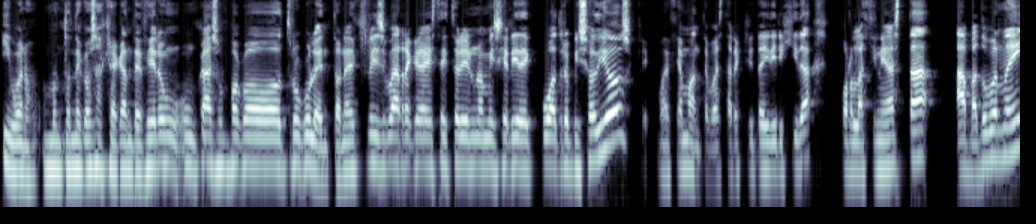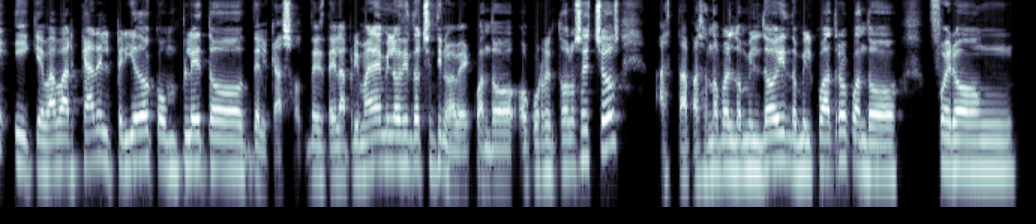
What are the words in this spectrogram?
Y bueno, un montón de cosas que acontecieron, un caso un poco truculento. Netflix va a recrear esta historia en una miniserie de cuatro episodios, que como decíamos antes va a estar escrita y dirigida por la cineasta Ava DuVernay y que va a abarcar el periodo completo del caso, desde la primavera de 1989, cuando ocurren todos los hechos, hasta pasando por el 2002 y 2004, cuando fueron,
